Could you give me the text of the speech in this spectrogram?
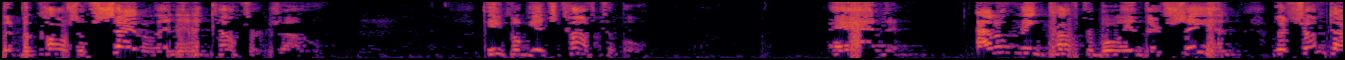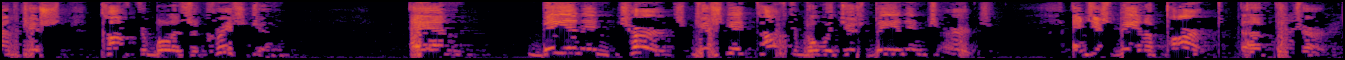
but because of settling in a comfort zone. People get comfortable. And I don't mean comfortable in their sin, but sometimes just comfortable as a Christian. And being in church, just get comfortable with just being in church and just being a part of the church.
